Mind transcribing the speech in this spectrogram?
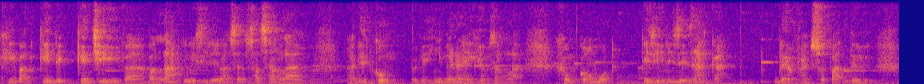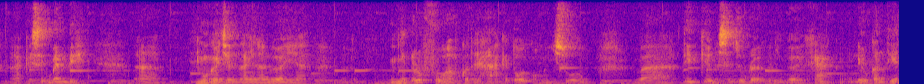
khi bạn kiên định kiên trì và bạn làm cái việc gì đấy bạn sẽ sẵn sàng làm à, đến cùng. Bởi vì những người này hiểu rằng là không có một cái gì đấy dễ dàng cả đều phải xuất phát từ à, cái sự bền bỉ. À, một người trưởng thành là người à, những lúc phù hợp có thể hạ cái tôi của mình xuống và tìm kiếm sự giúp đỡ của những người khác nếu cần thiết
